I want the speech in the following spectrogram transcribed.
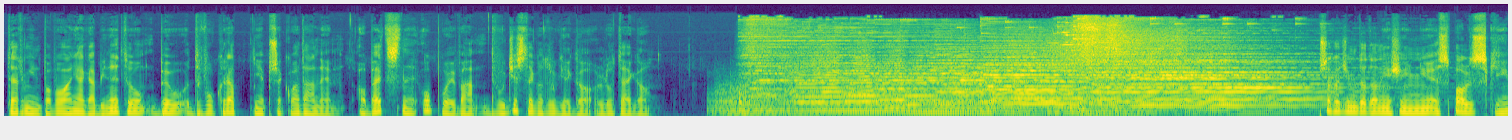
Termin powołania gabinetu był dwukrotnie przekładany. Obecny upływa 22 lutego. Przechodzimy do doniesień z Polski.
